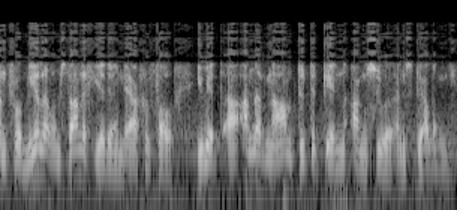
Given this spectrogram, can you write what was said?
in formele omstandighede in elk geval, jy weet, 'n ander naam toe te ken aan so 'n instelling nie.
